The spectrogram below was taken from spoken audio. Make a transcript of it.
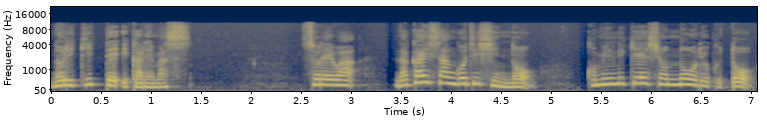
乗り切っていかれます。それは中井さんご自身のコミュニケーション能力と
